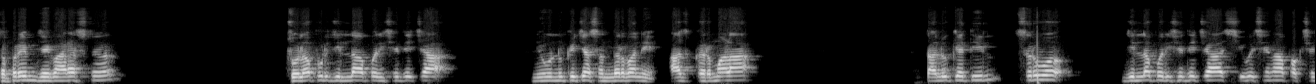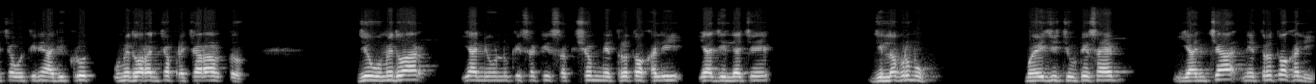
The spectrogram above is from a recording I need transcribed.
सप्रेम जय महाराष्ट्र. सोलापूर जिल्हा परिषदेच्या निवडणुकीच्या संदर्भाने आज करमाळा तालुक्यातील सर्व जिल्हा परिषदेच्या शिवसेना पक्षाच्या वतीने अधिकृत उमेदवारांच्या प्रचारार्थ जे उमेदवार या निवडणुकीसाठी सक्षम नेतृत्वाखाली या जिल्ह्याचे जिल्हा प्रमुख महेशजी चिवटे साहेब यांच्या नेतृत्वाखाली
